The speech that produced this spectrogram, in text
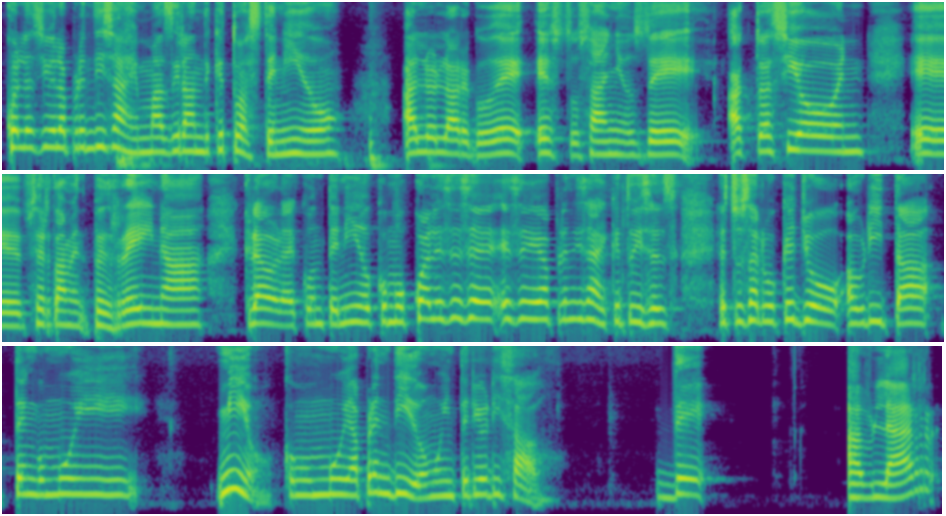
¿Cuál ha sido el aprendizaje más grande que tú has tenido a lo largo de estos años de actuación, eh, pues reina, creadora de contenido? Como, ¿Cuál es ese, ese aprendizaje que tú dices, esto es algo que yo ahorita tengo muy mío, como muy aprendido, muy interiorizado? De hablar,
